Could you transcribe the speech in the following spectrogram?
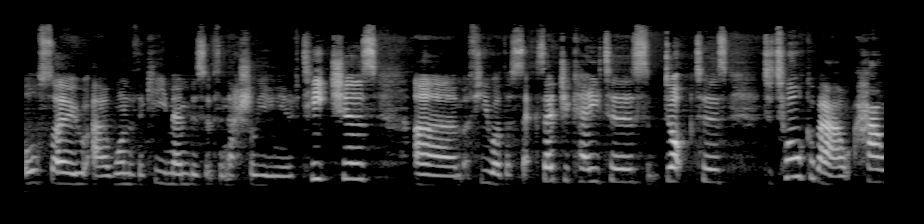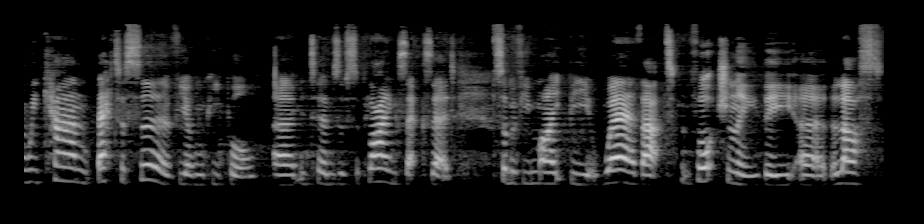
also uh, one of the key members of the National Union of Teachers, um, a few other sex educators, doctors, to talk about how we can better serve young people um, in terms of supplying sex ed. Some of you might be aware that, unfortunately, the uh, the last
